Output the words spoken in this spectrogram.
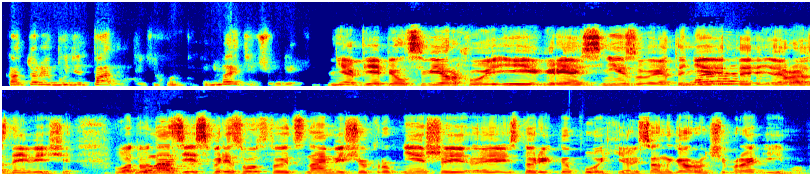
который будет падать потихоньку. Понимаете, о чем речь? Не, пепел сверху и грязь снизу, это, не, это разные вещи. Вот Но... у нас здесь присутствует с нами еще крупнейший э, историк эпохи, Александр Горович Ибрагимов.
